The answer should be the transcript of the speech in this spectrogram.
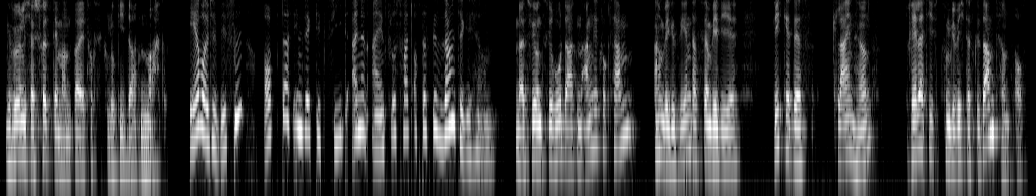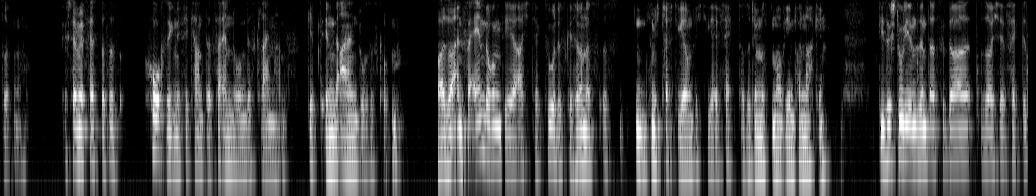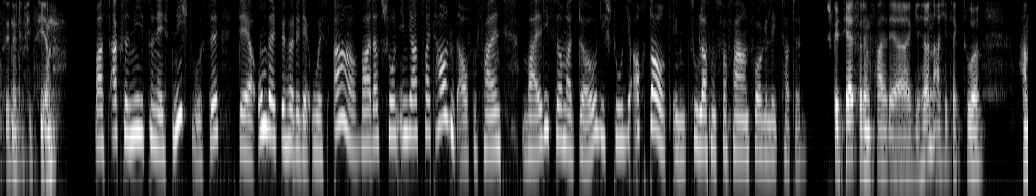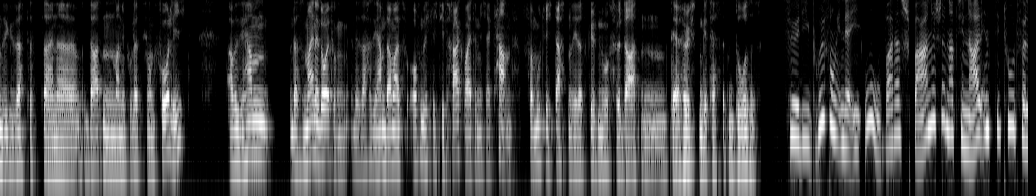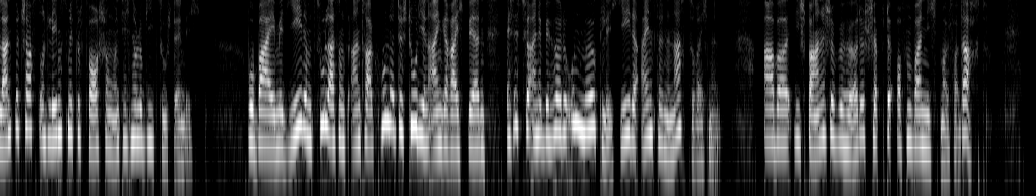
gewöhnlicher Schritt, den man bei Toxikologiedaten macht. Er wollte wissen, ob das Insektizid einen Einfluss hat auf das gesamte Gehirn. Und als wir uns die Rohdaten angeguckt haben, haben wir gesehen, dass wenn wir die Dicke des Kleinhirns relativ zum Gewicht des Gesamthirns ausdrücken, stellen wir fest, dass es hochsignifikante Veränderungen des Kleinhirns gibt in allen Dosisgruppen. Also eine Veränderung der Architektur des Gehirns ist ein ziemlich kräftiger und wichtiger Effekt. Also dem müsste man auf jeden Fall nachgehen. Diese Studien sind dazu da, solche Effekte zu identifizieren. Was Axel Mie zunächst nicht wusste, der Umweltbehörde der USA war das schon im Jahr 2000 aufgefallen, weil die Firma Doe die Studie auch dort im Zulassungsverfahren vorgelegt hatte. Speziell für den Fall der Gehirnarchitektur haben sie gesagt, dass da eine Datenmanipulation vorliegt. Aber sie haben, das ist meine Deutung der Sache, sie haben damals offensichtlich die Tragweite nicht erkannt. Vermutlich dachten sie, das gilt nur für Daten der höchsten getesteten Dosis. Für die Prüfung in der EU war das spanische Nationalinstitut für Landwirtschaft und Lebensmittelforschung und Technologie zuständig. Wobei mit jedem Zulassungsantrag hunderte Studien eingereicht werden. Es ist für eine Behörde unmöglich, jede einzelne nachzurechnen. Aber die spanische Behörde schöpfte offenbar nicht mal Verdacht.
